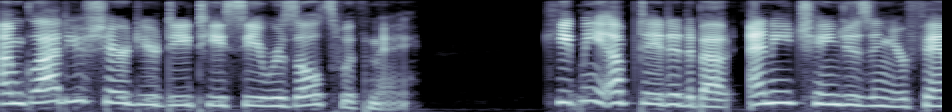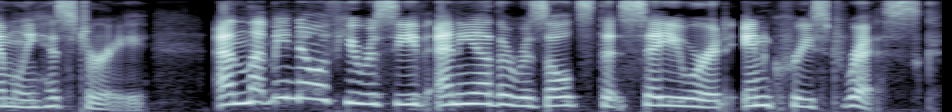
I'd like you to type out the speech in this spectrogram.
I'm glad you shared your DTC results with me. Keep me updated about any changes in your family history, and let me know if you receive any other results that say you are at increased risk.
